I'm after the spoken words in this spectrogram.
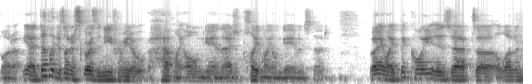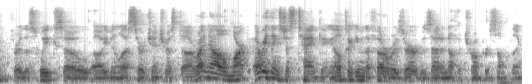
but uh, yeah, it definitely just underscores the need for me to have my own game. And I just played my own game instead. But anyway, Bitcoin is at uh, 11 for this week, so uh, even less search interest. Uh, right now, Mark, everything's just tanking. It looks like even the Federal Reserve has had enough of Trump or something.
